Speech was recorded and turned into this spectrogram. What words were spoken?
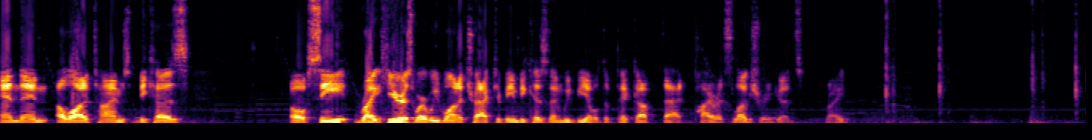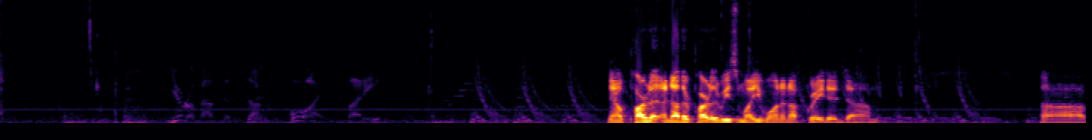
And then a lot of times, because... Oh, see? Right here is where we'd want a tractor beam, because then we'd be able to pick up that pirate's luxury goods, right? Now, part of, another part of the reason why you want an upgraded um, uh,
